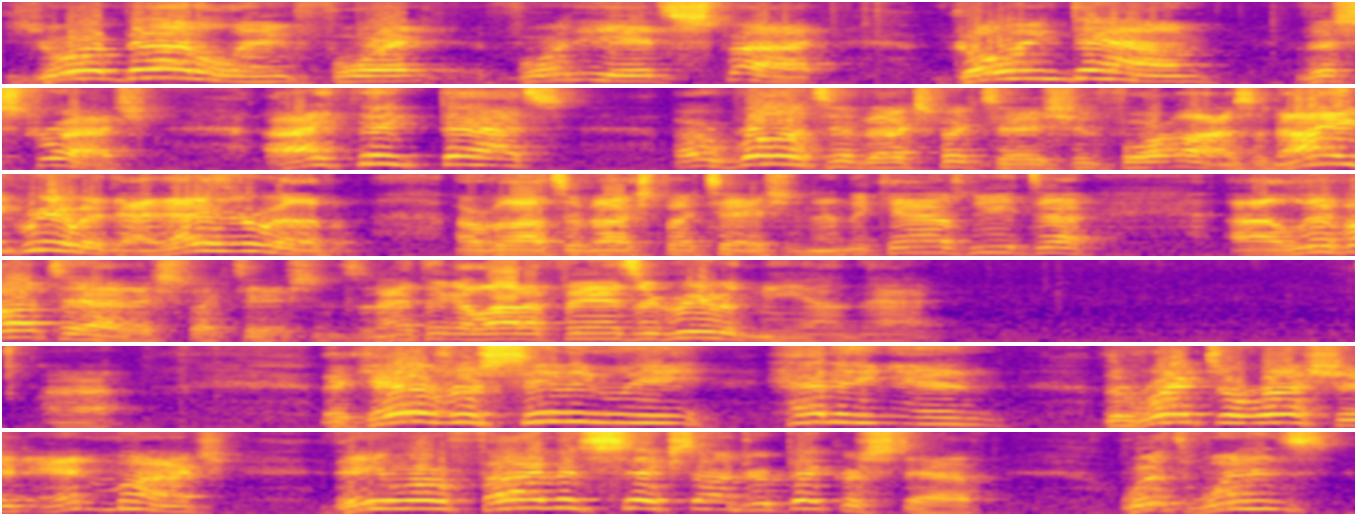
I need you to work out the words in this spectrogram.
you're battling for it for the eighth spot going down the stretch. I think that's a relative expectation for us, and I agree with that. That is a, relative, a relative expectation, and the Cavs need to uh, live up to that expectations. And I think a lot of fans agree with me on that. Uh, the Cavs were seemingly heading in the right direction in March. They were five and six under Bickerstaff, with wins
